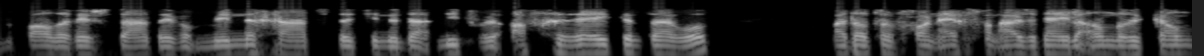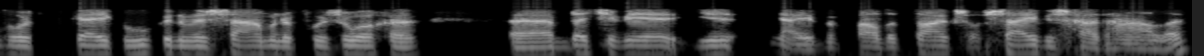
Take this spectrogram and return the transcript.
bepaalde resultaten even wat minder gaat, dat je inderdaad niet wordt afgerekend daarop. Maar dat er gewoon echt vanuit een hele andere kant wordt gekeken, hoe kunnen we samen ervoor zorgen dat je weer je, ja, je bepaalde targets of cijfers gaat halen.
